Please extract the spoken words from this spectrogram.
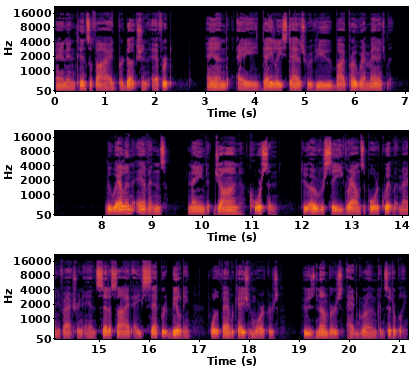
an intensified production effort, and a daily status review by program management. Llewellyn Evans named John Corson to oversee ground support equipment manufacturing and set aside a separate building for the fabrication workers whose numbers had grown considerably.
